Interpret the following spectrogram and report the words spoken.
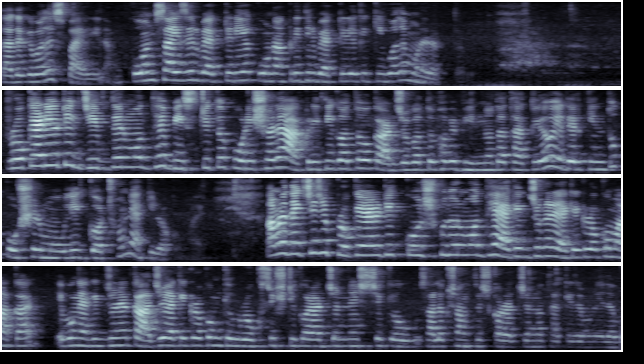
তাদেরকে বলে স্পাইরিলাম। কোন সাইজের ব্যাকটেরিয়া, কোন আকৃতির ব্যাকটেরিয়াকে কি বলে মনে রাখতে হবে। প্রোক্যারিওটিক জীবদের মধ্যে বিস্তৃত পরিসরে আকৃতিগত ও কার্যগতভাবে ভিন্নতা থাকলেও এদের কিন্তু কোষের মৌলিক গঠন একই রকম। আমরা দেখছি যে প্রোক্যারিওটিক কোষগুলোর মধ্যে এক একজনের এক এক রকম আকার এবং এক একজনের কাজও এক এক রকম কেউ রোগ সৃষ্টি করার জন্য এসছে, কেউ সালোক সংশ্লেষ করার জন্য থাকে, যেমন এলাব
